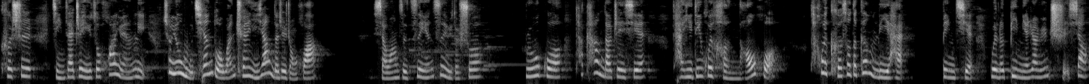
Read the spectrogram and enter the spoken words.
可是，仅在这一座花园里，就有五千朵完全一样的这种花。”小王子自言自语地说：“如果他看到这些，他一定会很恼火，他会咳嗽得更厉害。”并且为了避免让人耻笑，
